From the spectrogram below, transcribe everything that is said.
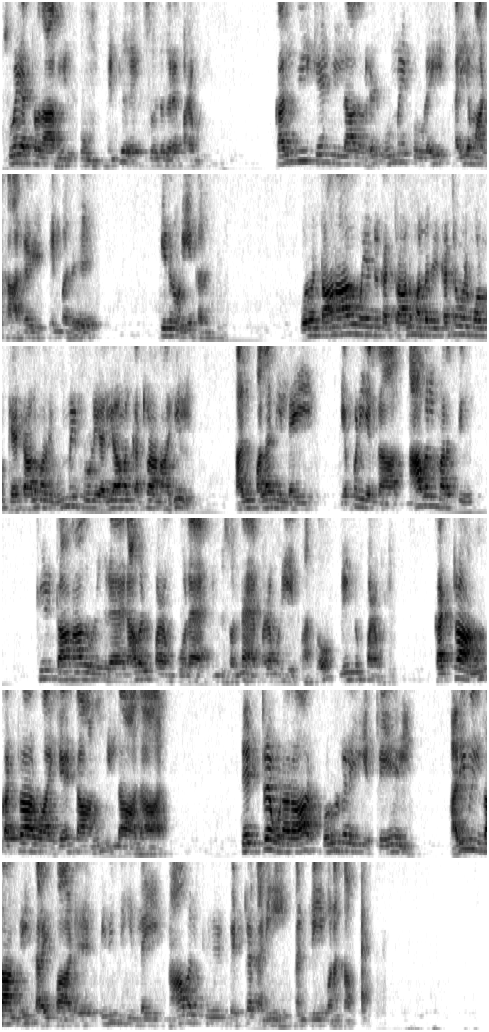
சுவையற்றதாக இருக்கும் என்று சொல்லுகிற பழமொழி. கல்வி கேள்வி இல்லாதவர்கள் உண்மை பொருளை அறிய மாட்டார்கள் என்பது இதனுடைய கருத்து. ஒருவன் தானாக முயன்று கற்றாலும் அல்லது கற்றவர்கள் மூலம் கேட்டாலும் அவருடைய உண்மை பொருளை அறியாமல் கற்றானாகில் அது பலன் இல்லை. எப்படி என்றால் நாவல் மரத்தின் கீழ் தானாக விழுகிற நாவல் பழம் போல என்று சொன்ன பழமொழியை பார்த்தோம். மீண்டும் பழமொழி. கற்றானும் கற்றார்வாய் கேட்டானும் இல்லாதார். தெற்ற உணரார் பொருள்களை ஏற்றேல். அறிவு இல்லாண்மை தலைப்பாடு. பிரிதி இல்லை. நாவல் கீழ் பெற்ற கனி. நன்றி. வணக்கம்.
